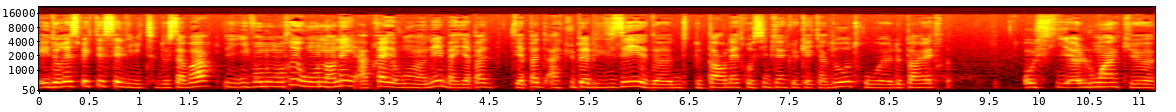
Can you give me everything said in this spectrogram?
et de respecter ses limites, de savoir, ils vont nous montrer où on en est. Après, où on en est, ben, il n'y a, pas, a pas à culpabiliser de ne pas en être aussi bien que quelqu'un d'autre ou de ne pas en être aussi loin que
